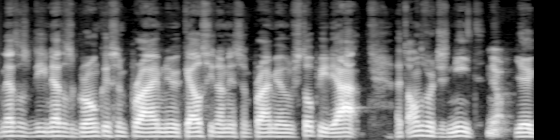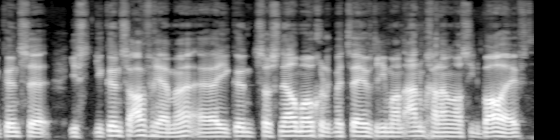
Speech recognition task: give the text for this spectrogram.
net als, die net als Gronk is een prime, nu Kelsey dan is een prime, hoe stop je? Ja, het antwoord is niet. Ja. Je, kunt ze, je, je kunt ze afremmen. je kunt zo snel mogelijk met twee of drie man aan hem gaan hangen als hij de bal heeft.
